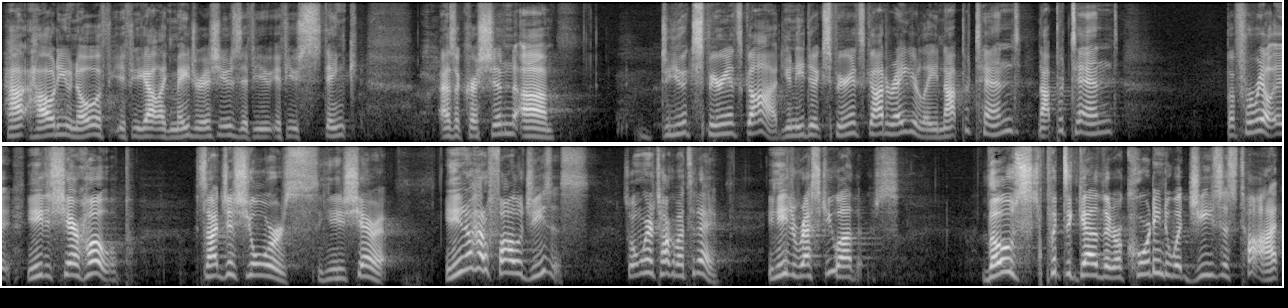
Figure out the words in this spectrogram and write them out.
how, how do you know if, if you got like major issues, if you, if you stink as a Christian? Um, do you experience God? You need to experience God regularly, not pretend, not pretend, but for real. You need to share hope. It's not just yours, you need to share it. You need to know how to follow Jesus. So, what we're going to talk about today, you need to rescue others. Those put together according to what Jesus taught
